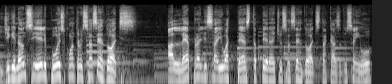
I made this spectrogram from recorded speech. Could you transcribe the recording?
Indignando-se ele, pois, contra os sacerdotes. A lepra lhe saiu à testa perante os sacerdotes na casa do Senhor,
